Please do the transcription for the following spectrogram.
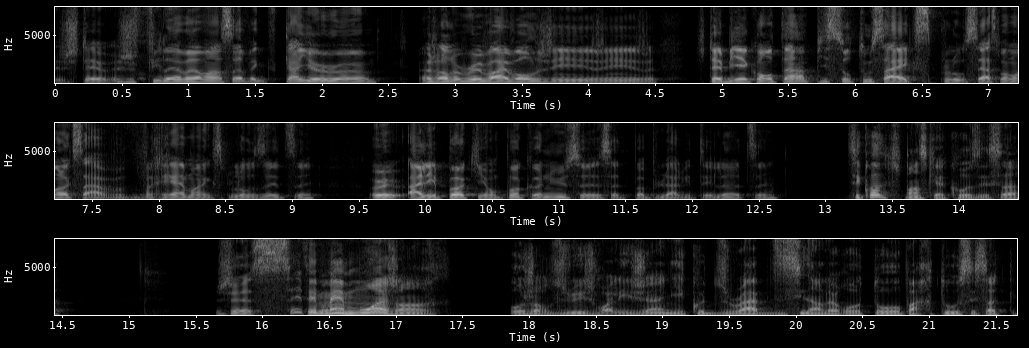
j'étais- je filais vraiment ça. Fait que quand il y a eu un, un genre de revival, j'étais bien content. Puis surtout, ça a explosé. C'est à ce moment-là que ça a vraiment explosé, tu sais. Eux, à l'époque, ils n'ont pas connu ce- cette popularité-là, tu sais. C'est quoi que tu penses qui a causé ça? Je sais pas. même moi, genre, aujourd'hui, je vois les jeunes, ils écoutent du rap d'ici dans leur auto, partout, c'est ça. que-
